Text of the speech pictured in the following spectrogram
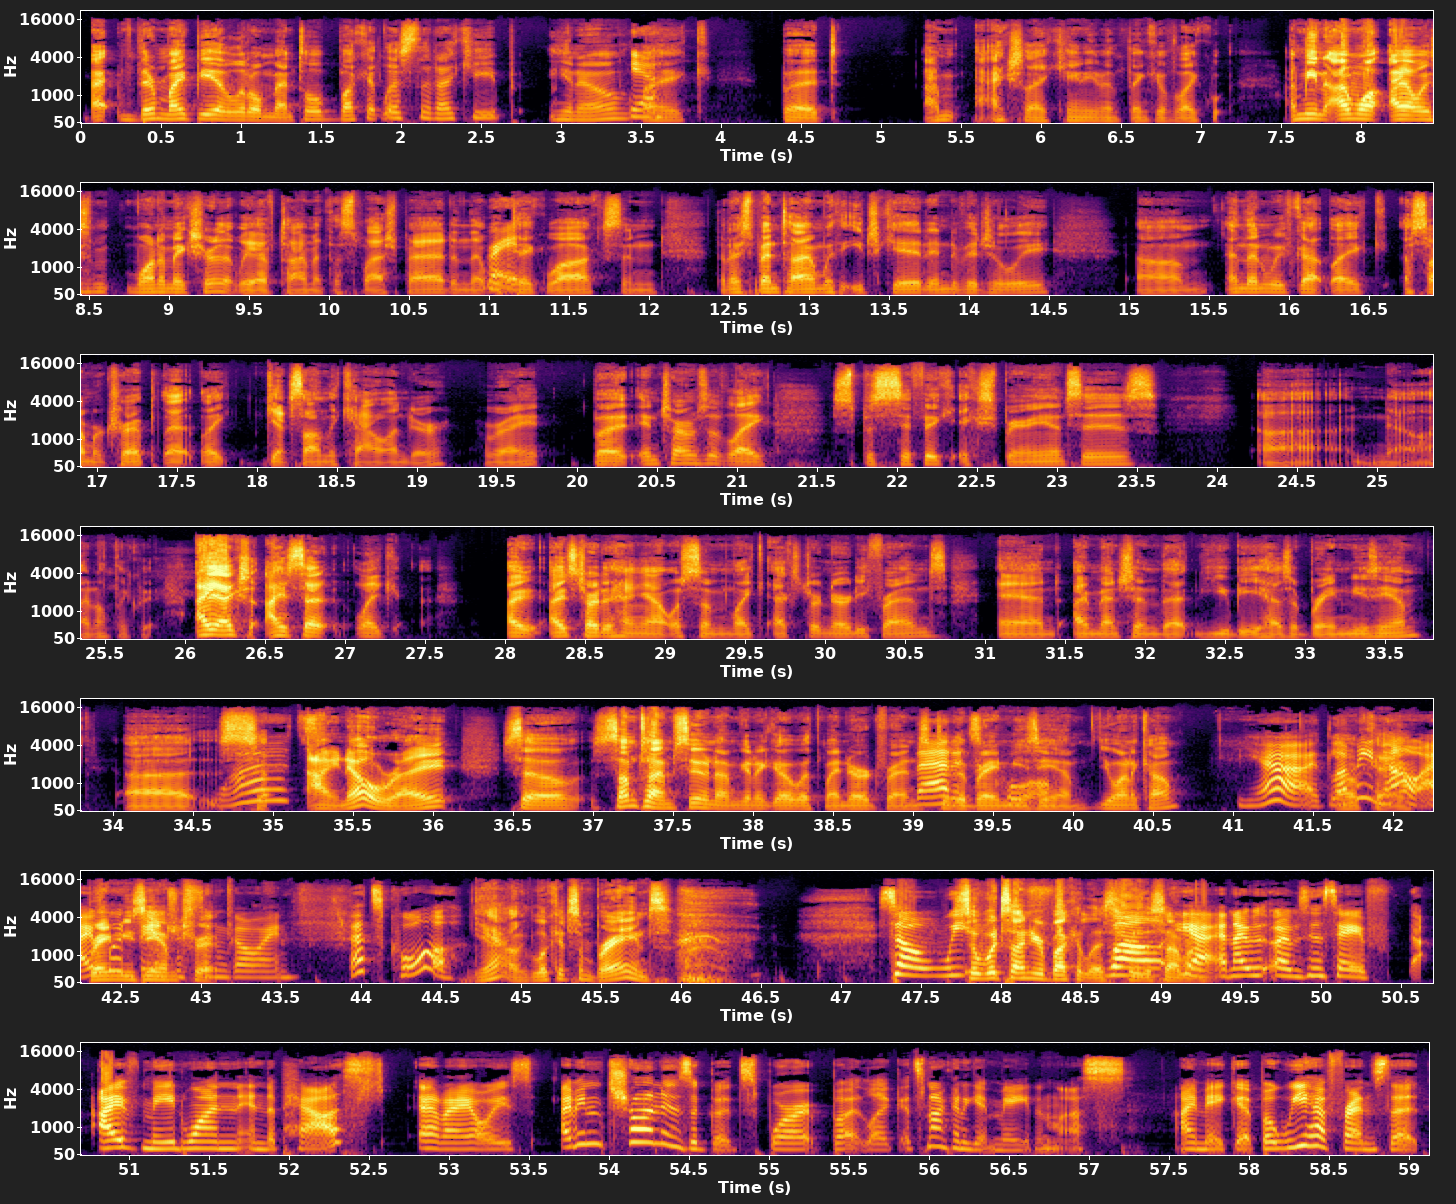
I, there might be a little mental bucket list that I keep, you know, Yeah. like, but I'm actually I can't even think of like. I mean, I want I always want to make sure that we have time at the splash pad and that Right. we take walks and that I spend time with each kid individually. Um, and then we've got like a summer trip that like gets on the calendar, right? But in terms of like specific experiences, uh, no, I don't think we. I actually I said like I I started hanging out with some like extra nerdy friends, and I mentioned that UB has a brain museum. Uh, so- What? I know, right? So sometime soon, I'm gonna go with my nerd friends That to the brain cool. museum. You want to come? Yeah, let Okay. me know. I Brain would museum be interested in going. That's cool. Yeah, look at some brains. So we. so what's on your bucket list well, for the summer? yeah, and I was I was gonna say I've made one in the past, and I always. I mean, Sean is a good sport, but like it's not gonna get made unless I make it. But we have friends that.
